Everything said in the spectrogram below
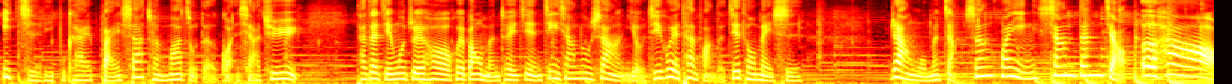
一直离不开白沙屯妈祖的管辖区域。他在节目最后会帮我们推荐进香路上有机会探访的街头美食。让我们掌声欢迎香灯脚二号！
